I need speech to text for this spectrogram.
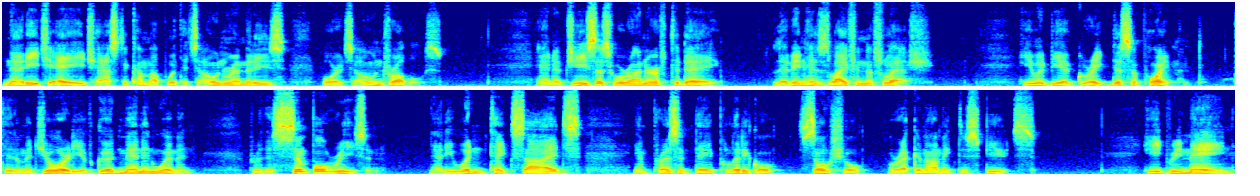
that each age has to come up with its own remedies for its own troubles. And if Jesus were on earth today, living his life in the flesh, he would be a great disappointment to the majority of good men and women for the simple reason that he wouldn't take sides in present day political, social, or economic disputes. He'd remain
